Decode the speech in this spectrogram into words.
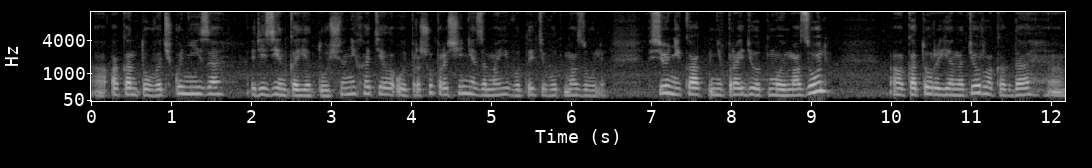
а, окантовочку низа. Резинка я точно не хотела. Ой, прошу прощения за мои вот эти вот мозоли. Все никак не пройдет мой мозоль, а, который я натерла, когда а,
